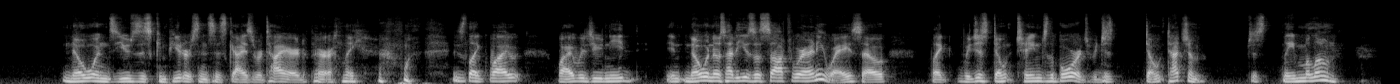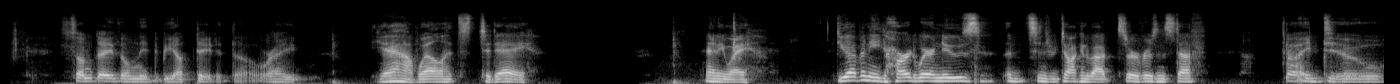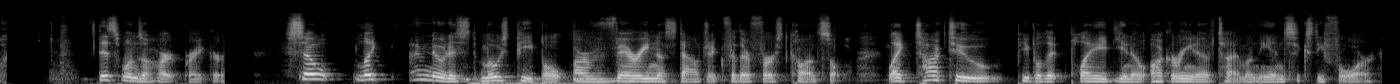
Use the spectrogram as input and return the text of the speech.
no one's used this computer since this guy's retired. Apparently, it's like why why would you need? No one knows how to use the software anyway. So, like, we just don't change the boards. We just don't touch them. Just leave them alone. Someday they'll need to be updated though, right? Yeah. Well, it's today. Anyway, you have any hardware news uh, since we're talking about servers and stuff? I do. This one's a heartbreaker. So, like, I've noticed most people are very nostalgic for their first console. Like, talk to people that played, you know, Ocarina of Time on the N64.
